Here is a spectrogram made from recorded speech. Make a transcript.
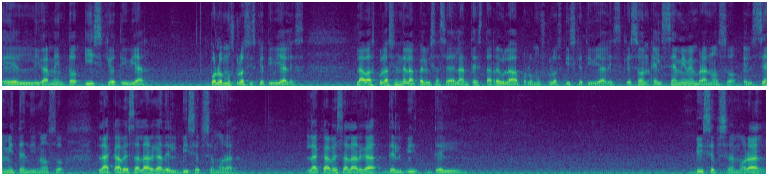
el ligamento isquiotibial, por los músculos isquiotibiales. La basculación de la pelvis hacia adelante está regulada por los músculos isquiotibiales, que son el semimembranoso, el semitendinoso, la cabeza larga del bíceps femoral. La cabeza larga del, del bíceps femoral,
